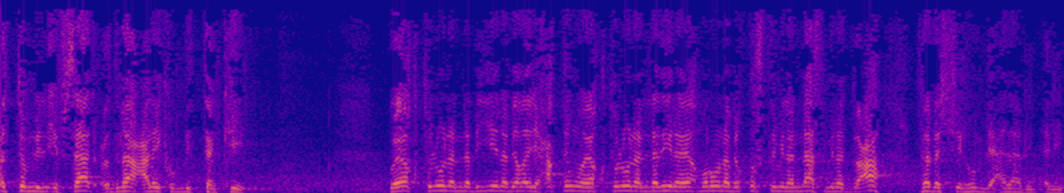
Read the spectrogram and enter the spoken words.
عدتم للإفساد عدنا عليكم بالتنكيل. ويقتلون النبيين بغير حق ويقتلون الذين يأمرون بالقسط من الناس من الدعاة فبشرهم بعذاب أليم.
